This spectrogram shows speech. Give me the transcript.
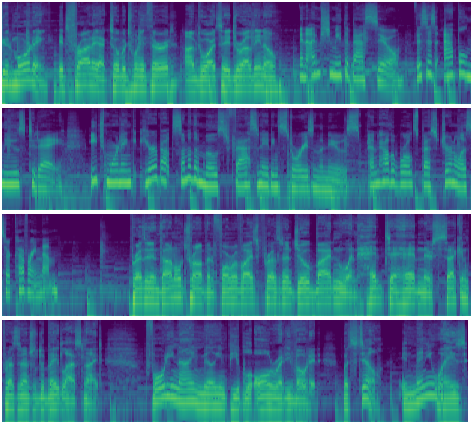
Good morning. It's Friday, October 23rd. I'm Duarte Geraldino. And I'm Shamita Basu. This is Apple News Today. Each morning, hear about some of the most fascinating stories in the news and how the world's best journalists are covering them. President Donald Trump and former Vice President Joe Biden went head to head in their second presidential debate last night. 49 million people already voted, but still, in many ways,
